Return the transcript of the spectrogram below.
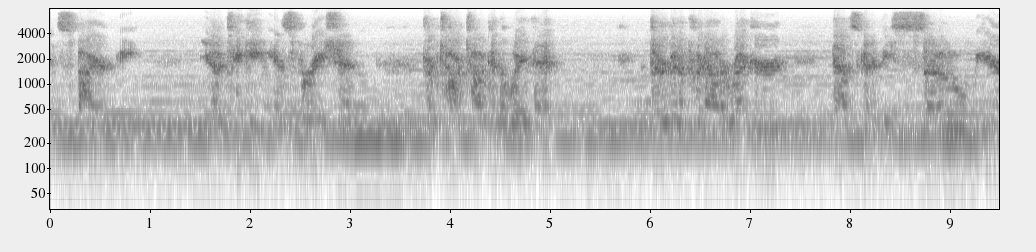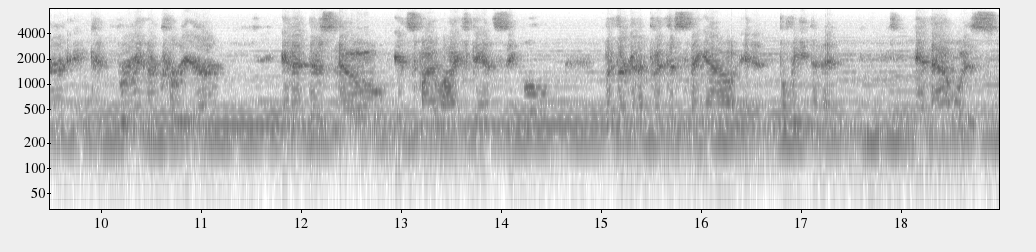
inspired me. You know, taking inspiration from Talk Talk in the way that they're going to put out a record that's going to be so weird and could ruin their career. And that there's no It's My Life dance sequel, but they're going to put this thing out and believe in it. And that was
